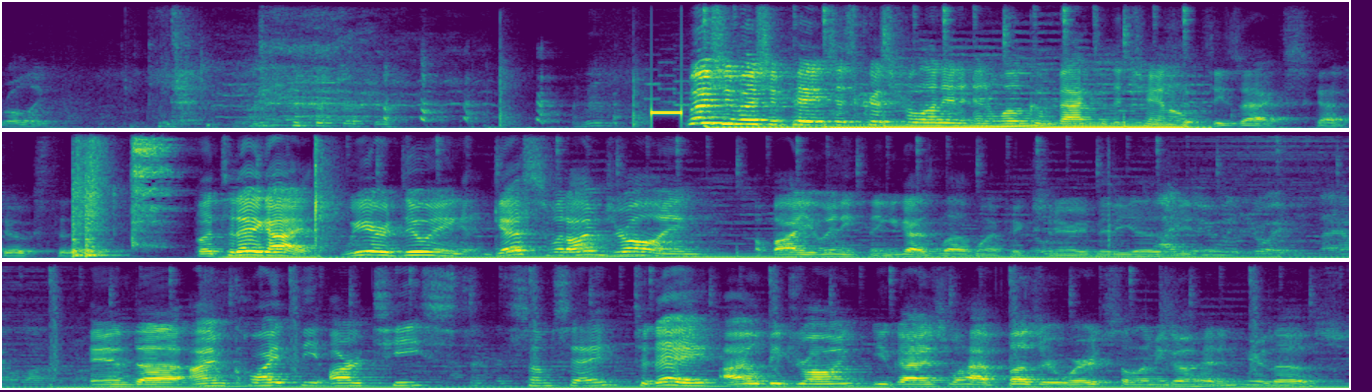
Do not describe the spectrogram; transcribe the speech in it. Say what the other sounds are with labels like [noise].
Rolling. Mushy Mushy Pigs, it's Kristopher London, and welcome back to the channel. See, Zach's got jokes today. But today, guys, we are doing Guess What I'm Drawing. I'll buy you anything. You guys love my Pictionary videos. I do enjoy these. I have a lot of fun. And uh, I'm quite the artiste, some say. Today, I will be drawing. You guys will have buzzer words, so let me go ahead and hear those.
